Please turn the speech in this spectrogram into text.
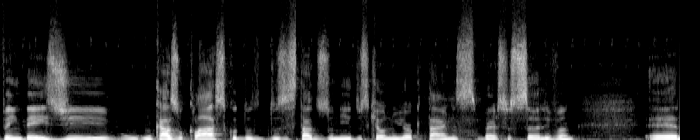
vem desde um, um caso clássico do- dos Estados Unidos, que é o New York Times versus Sullivan, É,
